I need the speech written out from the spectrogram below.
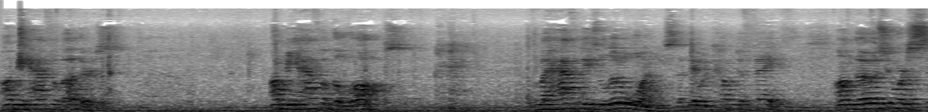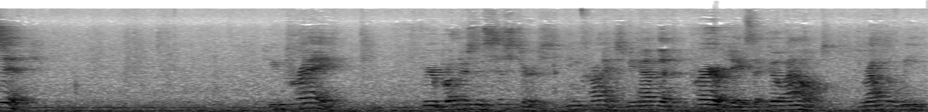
on behalf of others? On behalf of the lost? On behalf of these little ones that they would come to faith? On those who are sick? Do you pray for your brothers and sisters in Christ? We have the prayer updates that go out throughout the week.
